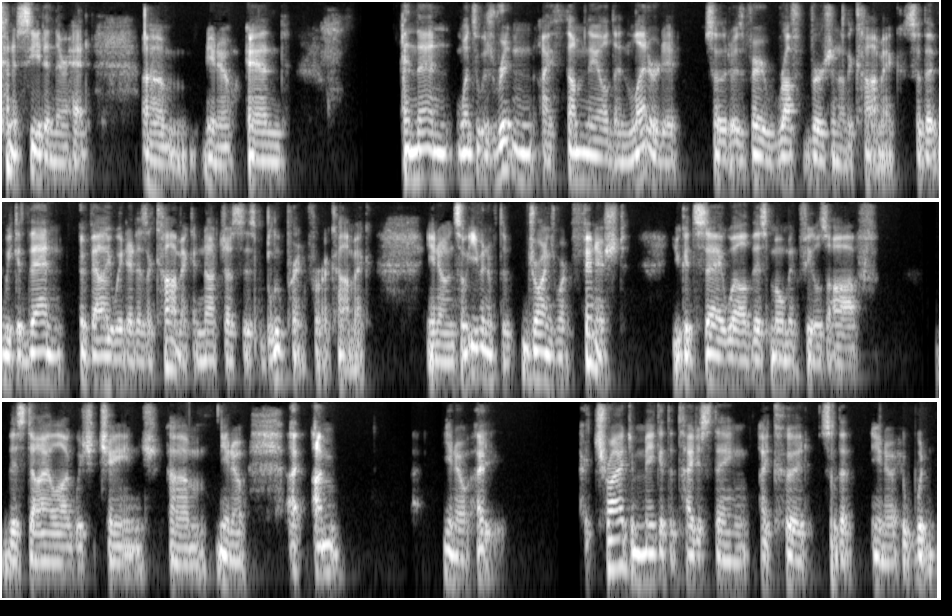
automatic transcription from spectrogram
kind of see it in their head, um, you know. And and then once it was written, I thumbnailed and lettered it so that it was a very rough version of the comic, so that we could then evaluate it as a comic and not just this blueprint for a comic you know and so even if the drawings weren't finished you could say well this moment feels off this dialogue we should change um, you know I, i'm you know i i tried to make it the tightest thing i could so that you know it wouldn't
